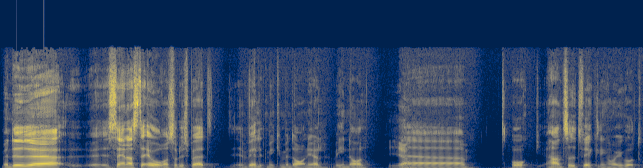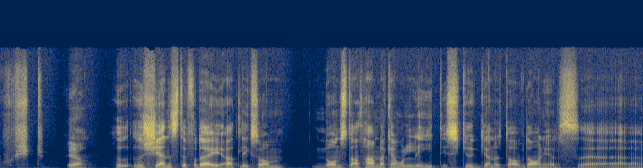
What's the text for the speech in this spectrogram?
Men. Du, eh, senaste åren så har du spelat väldigt mycket med Daniel Windahl. Ja. Eh, och hans utveckling har ju gått... ja. Hur, hur känns det för dig att liksom någonstans hamna kanske lite i skuggan av Daniels eh,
